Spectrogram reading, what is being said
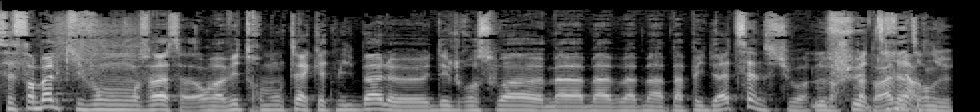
c'est 100 balles qui vont, ça, ça, on va vite remonter à 4000 balles euh, dès que je reçois euh, ma, ma, ma, ma, ma paye de AdSense, tu vois. Le flux est très merde. tendu.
